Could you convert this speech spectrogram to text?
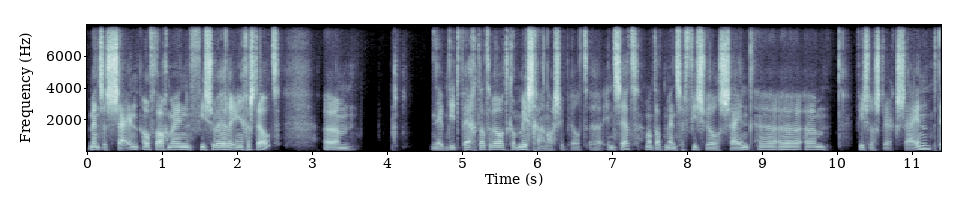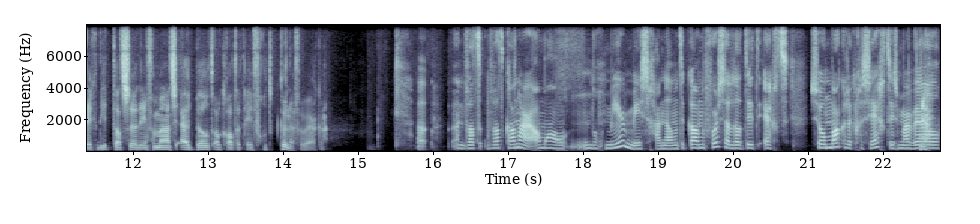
Mensen zijn over het algemeen visueler ingesteld. Um, neemt niet weg dat er wel wat kan misgaan als je beeld uh, inzet. Want dat mensen visueel zijn, uh, um, visueel sterk zijn, betekent niet dat ze de informatie uit beeld ook altijd even goed kunnen verwerken. Uh, wat, wat kan er allemaal nog meer misgaan dan? Want ik kan me voorstellen dat dit echt zo makkelijk gezegd is, maar wel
